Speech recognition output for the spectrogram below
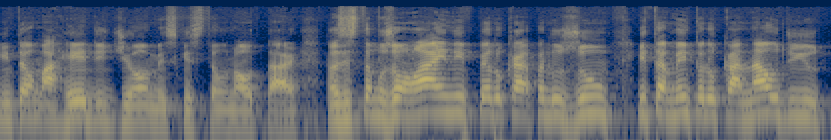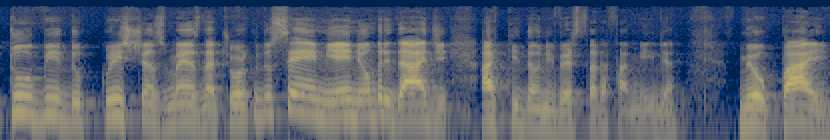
Então, uma rede de homens que estão no altar. Nós estamos online pelo, pelo Zoom e também pelo canal do YouTube do Christians Men's Network, do CMN Hombridade, aqui da Universidade da Família. Meu pai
